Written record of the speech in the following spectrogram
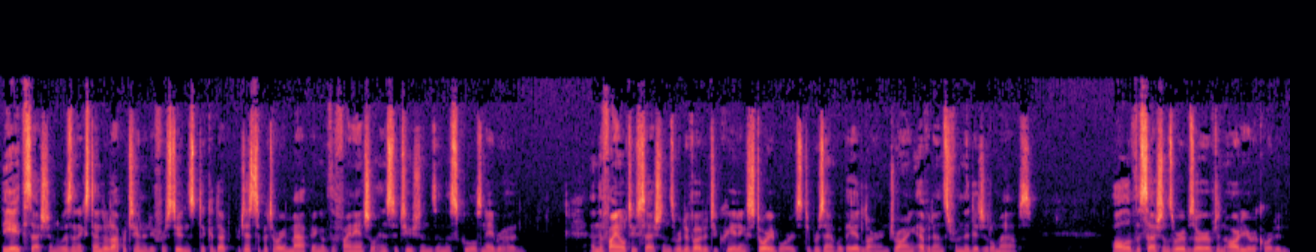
the eighth session was an extended opportunity for students to conduct participatory mapping of the financial institutions in the school's neighborhood. And the final two sessions were devoted to creating storyboards to present what they had learned, drawing evidence from the digital maps. All of the sessions were observed and audio recorded.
